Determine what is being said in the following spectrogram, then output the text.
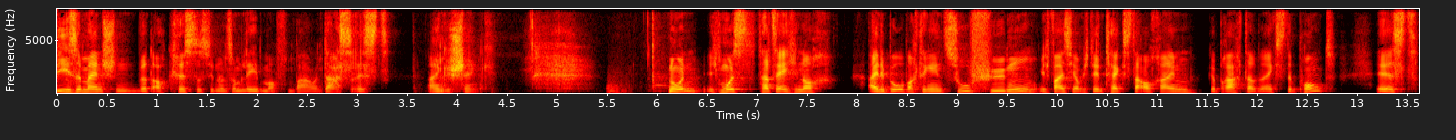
diese Menschen wird auch Christus in unserem Leben offenbar. Und das ist ein Geschenk. Nun, ich muss tatsächlich noch eine Beobachtung hinzufügen. Ich weiß nicht, ob ich den Text da auch reingebracht habe. Der nächste Punkt ist,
